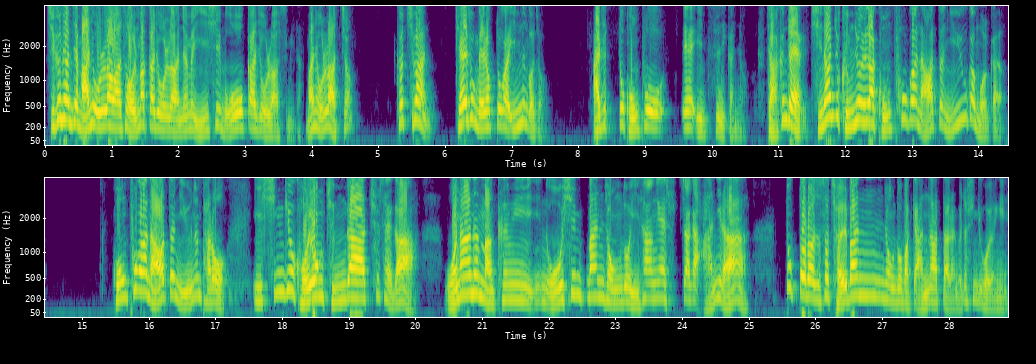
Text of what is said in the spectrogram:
지금 현재 많이 올라와서 얼마까지 올라왔냐면 25까지 올라왔습니다. 많이 올라왔죠? 그렇지만 계속 매력도가 있는 거죠. 아직도 공포에 있으니까요. 자, 근데 지난주 금요일 날 공포가 나왔던 이유가 뭘까요? 공포가 나왔던 이유는 바로 이 신규 고용 증가 추세가 원하는 만큼인 50만 정도 이상의 숫자가 아니라 뚝 떨어져서 절반 정도밖에 안 나왔다는 거죠. 신규 고용이.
